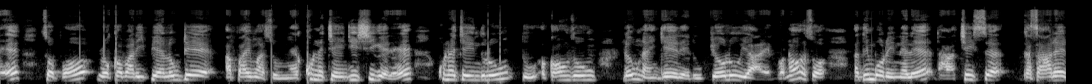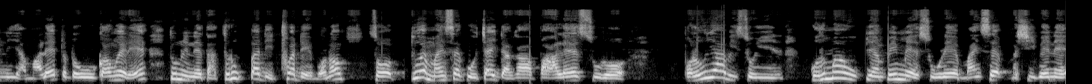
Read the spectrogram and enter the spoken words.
တယ်ဆိုတော့ recovery ပြန်လုပ်တဲ့အပိုင်းမှာဆိုရင်9ချိန်ထိရှိခဲ့တယ်9ချိန်သလုံးသူအကောင်းဆုံးလုပ်နိုင်ခဲ့တယ်လို့ပြောလို့ရတယ်ပေါ့နော်ဆိုတော့အသင်းဘော်တွေနဲ့လည်းဒါချိတ်ဆက်ကစားတဲ့နေရာမှာလည်းတော်တော်ကောင်းခဲ့တယ်သူအနေနဲ့ဒါသူတို့ပတ်တွေထွက်တယ်ပေါ့နော်ဆိုတော့သူ့ရဲ့ mindset ကိုကြိုက်တာကဘာလဲဆိုတော့ဘလုံးရပြီဆိုရင်ကိုသမားကိုပြန်ပေးမယ်ဆိုတဲ့ mindset မရှိဘဲနဲ့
